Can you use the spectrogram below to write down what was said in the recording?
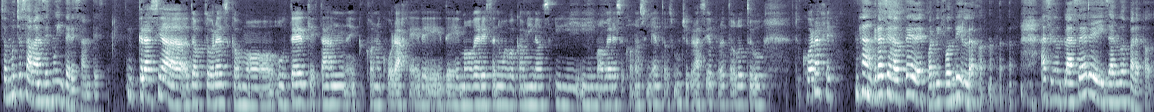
Son muchos avances muy interesantes. Gracias, doctoras como usted que están eh, con el coraje de, mover esos nuevos caminos y, mover esos conocimientos. Muchas gracias por todo tu, tu coraje. Gracias a ustedes por difundirlo. Ha sido un placer y saludos para todos.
